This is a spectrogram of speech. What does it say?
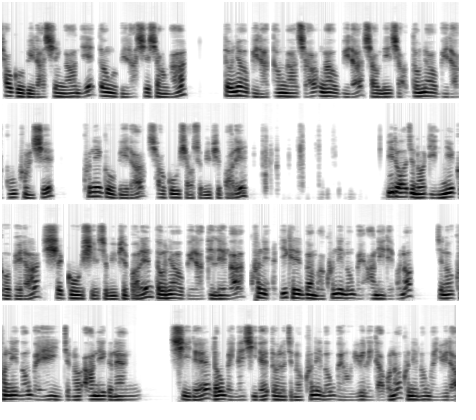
6ကိုပေးတာ8 5နဲ့3ကိုပေးတာ8 6 5 3ညောက်ပေးတာ3 5 6 5ကိုပေးတာ6 4 6 3ညောက်ပေးတာ9ခွန်8 9ကိုပေးတာ6 9 6ဆိုပြီးဖြစ်ပါတယ်ပြီးတော့ကျွန်တော်ဒီနှစ်ကိုပေးတာ8ကို8ဆိုပြီးဖြစ်ပါတယ်3ညောက်ပေးတာဒီလင်က9ပြီးခဲ့တဲ့ဘက်မှာ9လုံးပဲအားနေတယ်ပေါ့နော်ကျွန်တော်9လုံးပဲကျွန်တော်အားနေကနန်းရှိတယ်လုံးပိန်လည်းရှိတယ်တော်တော်ကျွန်တော်ခုနှစ်လုံးပိန်ကိုရွေးလိုက်တာပေါ့နော်ခုနှစ်လုံးပိန်ရွေးတာ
